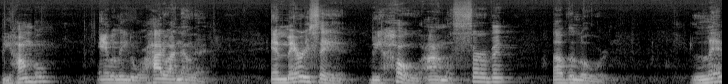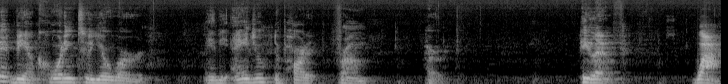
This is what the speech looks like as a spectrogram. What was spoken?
Be humble and believe the word. How do I know that? And Mary said, Behold, I am a servant of the Lord. Let it be according to your word. And the angel departed from her. He left. Why?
